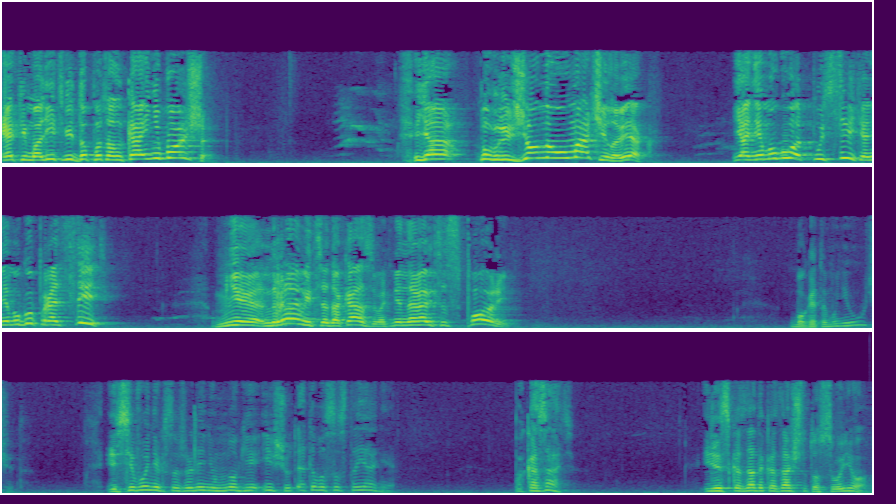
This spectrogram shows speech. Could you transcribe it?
эти молитвы до потолка и не больше. Я поврежденного ума человек. Я не могу отпустить, я не могу простить. Мне нравится доказывать, мне нравится спорить. Бог этому не учит. И сегодня, к сожалению, многие ищут этого состояния. Показать. Или сказать, доказать что-то свое.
